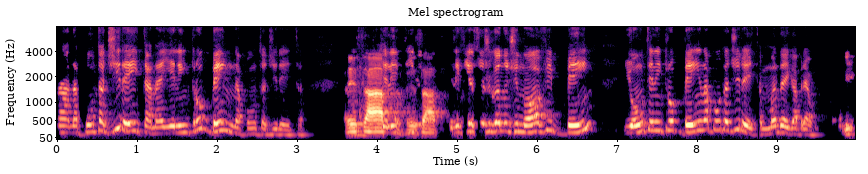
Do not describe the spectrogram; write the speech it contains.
na, na, ponta direita, né? E ele entrou bem na ponta direita. Exato, ele, exato. Ele, ele vinha só jogando de nove bem, e ontem ele entrou bem na ponta direita. Manda aí, Gabriel. E,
